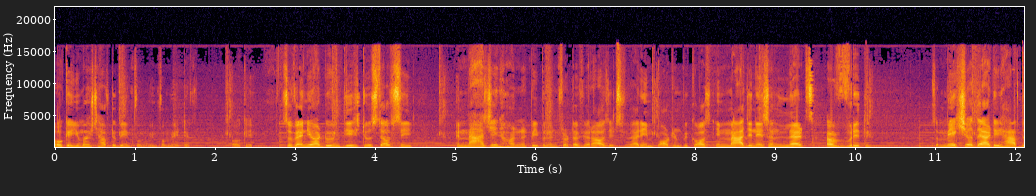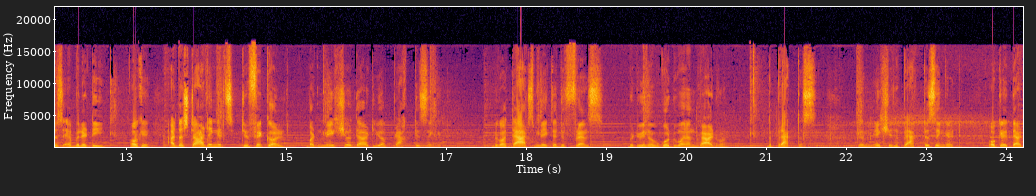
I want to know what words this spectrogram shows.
Okay, you must have to be inform- informative. Okay, so when you are doing these two stuff, see, imagine 100 people in front of your house. It's very important because imagination lets everything. So make sure that you have this ability. Okay, at the starting it's difficult, but make sure that you are practicing it because that's make the difference between a good one and bad one. The practice. Okay, make sure you're practicing it. Okay, that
